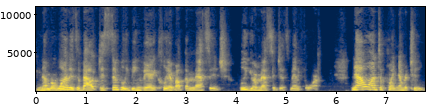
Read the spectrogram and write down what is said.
Number one is about just simply being very clear about the message, who your message is meant for. Now, on to point number two.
